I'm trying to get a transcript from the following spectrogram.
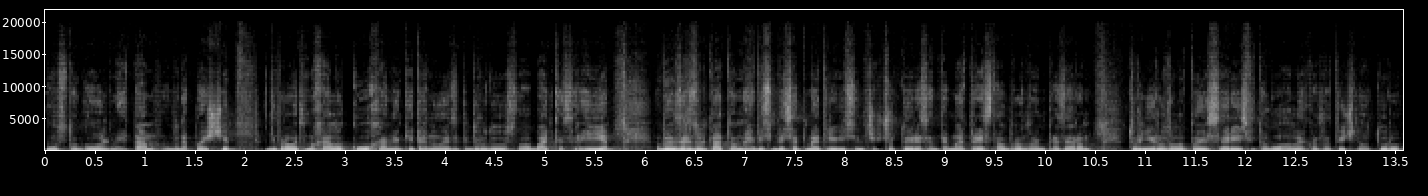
у Стокгольмі. Там, у Будапешті, Дніпровець Михайло Кохан, який тренує за підруду свого батька Сергія, з результатом 80 метрів 84 сантиметри став бронзовим призером турніру золотої серії світового легкоатлетичного туру.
